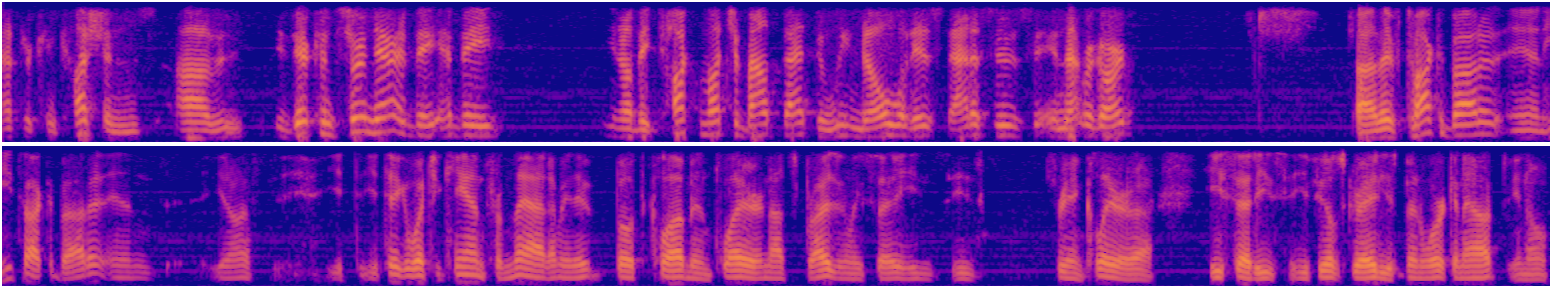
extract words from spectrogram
after concussions. Uh is there concern there? Have they have they you know, they talked much about that. Do we know what his status is in that regard? Uh, they've talked about it, and he talked about it, and you know, if you, you take what you can from that. I mean, it, both club and player, not surprisingly, say he's he's free and clear. Uh, he said he's he feels great. He's been working out, you know,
